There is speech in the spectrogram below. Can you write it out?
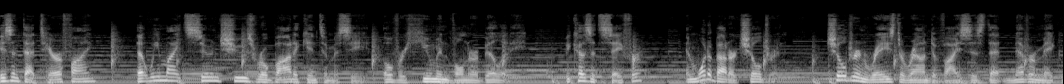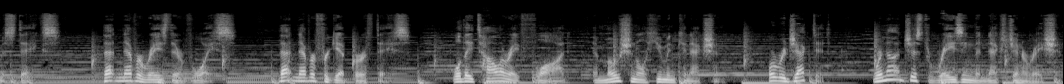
Isn't that terrifying? That we might soon choose robotic intimacy over human vulnerability because it's safer? And what about our children? Children raised around devices that never make mistakes, that never raise their voice, that never forget birthdays. Will they tolerate flawed, emotional human connection? Or reject it? We're not just raising the next generation.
